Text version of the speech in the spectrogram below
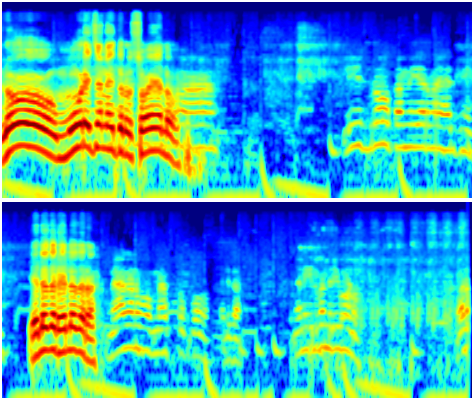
ಲೋ ಮೂರೇ ಜನ ಇದ್ರು ಸೋಯಲು. Come here my help me ಎಲ್ಲದಾರ ಎಲ್ಲದಾರ? ಮ್ಯಾಗನ ಮ್ಯಾಪ್ ತಪ್ಪು. ಅಲ್ಲಿದ ನನಗೆ ಇಲ್ಲಿ ಬಂದು ರೀ ಮಾಡು ಬರ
